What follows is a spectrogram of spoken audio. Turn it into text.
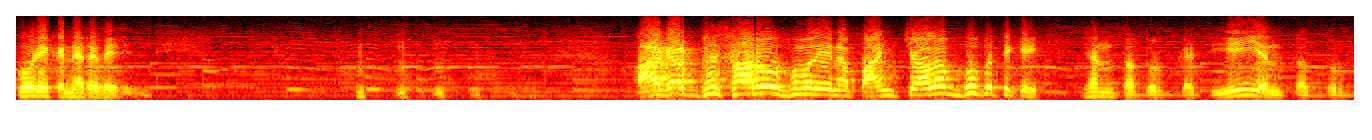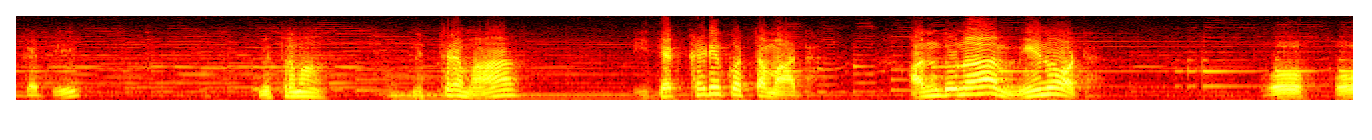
కోరిక నెరవేరింది. ఆ గర్భ సార్వభౌములైన పాంచాల భూపతికి ఎంత దుర్గతి ఎంత దుర్గతి? మిత్రమా మిత్రమా ఇదెక్కడి కొత్త మాట? అందున మీనోట ఓహో.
